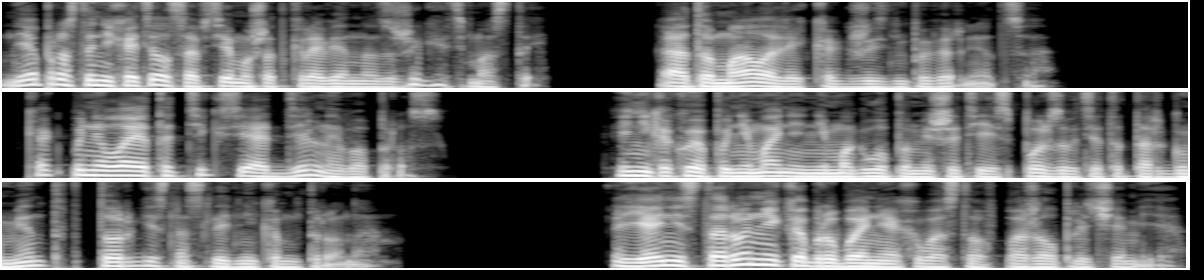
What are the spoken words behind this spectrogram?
Я просто не хотел совсем уж откровенно сжигать мосты. А то мало ли, как жизнь повернется. Как поняла эта Тикси, отдельный вопрос. И никакое понимание не могло помешать ей использовать этот аргумент в торге с наследником трона. «Я не сторонник обрубания хвостов», — пожал плечами я.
